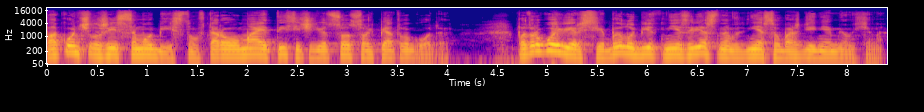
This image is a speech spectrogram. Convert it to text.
покончил жизнь самоубийством 2 мая 1945 года. По другой версии, был убит неизвестным в дне освобождения Мюнхена.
